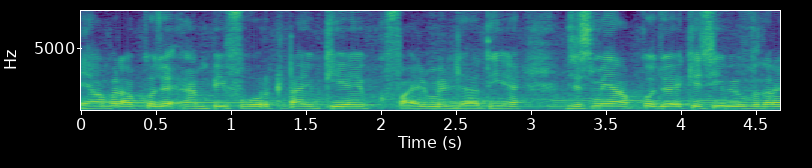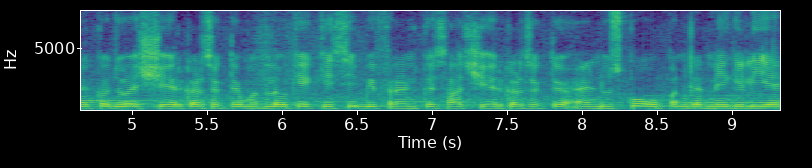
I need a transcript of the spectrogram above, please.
यहाँ पर आपको जो एम टाइप की एक फ़ाइल मिल जाती है, जिसमें आपको जो है किसी भी तरह को जो है शेयर कर सकते हो मतलब कि किसी भी फ्रेंड के साथ शेयर कर सकते हो एंड उसको ओपन करने के लिए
